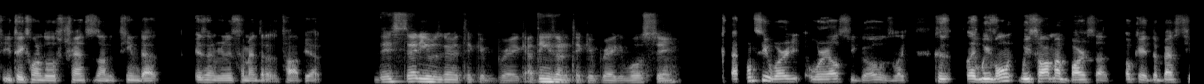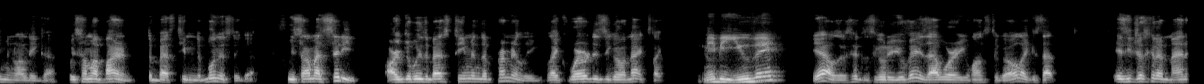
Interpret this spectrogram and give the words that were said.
he takes one of those chances on a team that isn't really cemented at the top yet. They said he was going to take a break. I think he's going to take a break. We'll see. I don't see where where else he goes. Like, because like we've only, we saw him at Barca, okay, the best team in La Liga. We saw him at Bayern, the best team in the Bundesliga. We saw him at City, arguably the best team in the Premier League. Like, where does he go next? Like, maybe Juve. Yeah, I was gonna say, does he go to Juve? Is that where he wants to go? Like, is that is he just gonna manage?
